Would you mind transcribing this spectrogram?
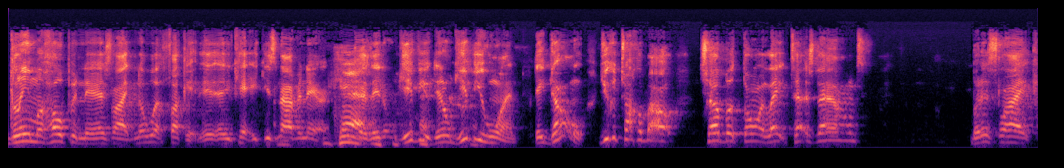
gleam of hope in there. It's like, know what? Fuck it. It, it can't, it's not even there You can't. because they don't give you they don't give you one. They don't. You can talk about Chubba throwing late touchdowns, but it's like,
